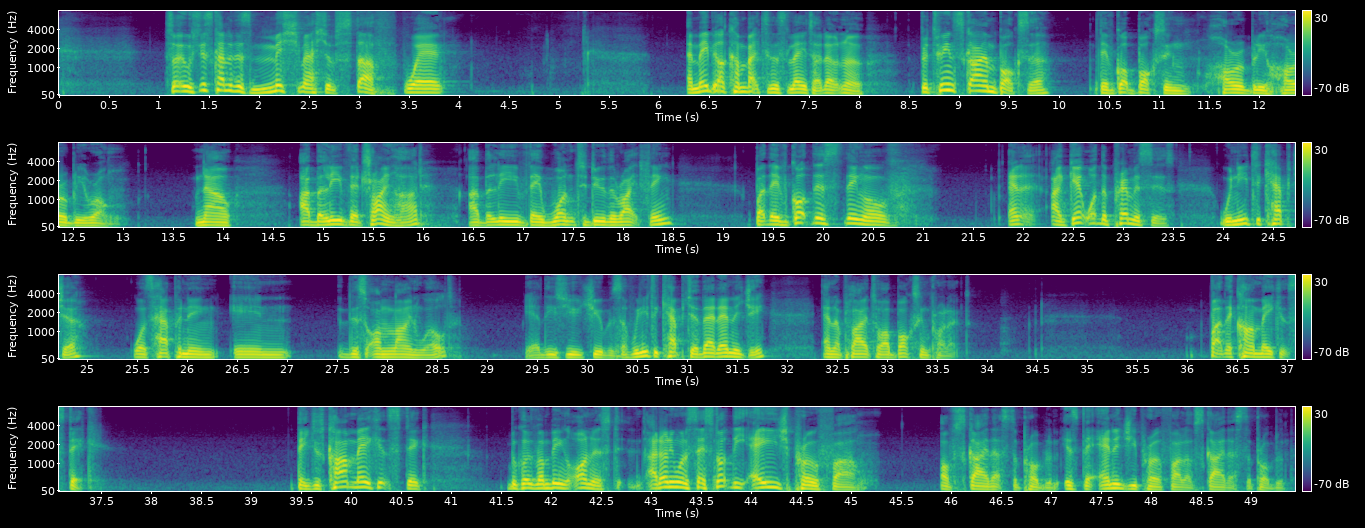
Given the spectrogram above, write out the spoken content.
So it was just kind of this mishmash of stuff where, and maybe I'll come back to this later. I don't know. Between Sky and Boxxer, they've got boxing horribly, horribly wrong. Now, I believe they're trying hard. I believe they want to do the right thing, but they've got this thing of, and I get what the premise is. We need to capture what's happening in this online world. Yeah, these YouTube and stuff. We need to capture that energy and apply it to our boxing product. But they can't make it stick. They just can't make it stick because if I'm being honest, I don't even want to say it's not the age profile of Sky that's the problem. It's the energy profile of Sky that's the problem.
